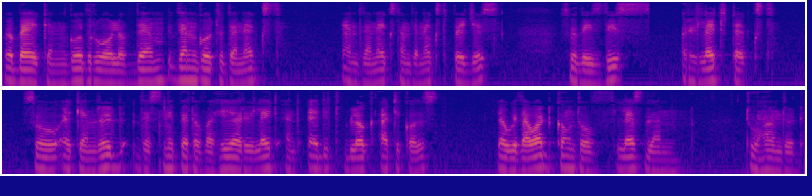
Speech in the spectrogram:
whereby I can go through all of them then go to the next and the next and the next pages so there's this relate text so I can read the snippet over here relate and edit blog articles yeah with a word count of less than 200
